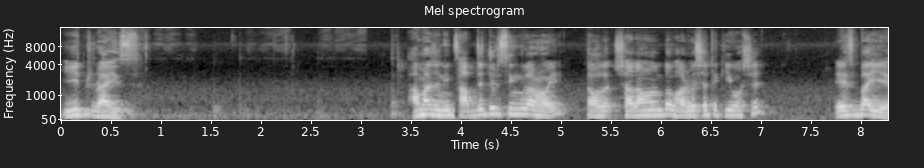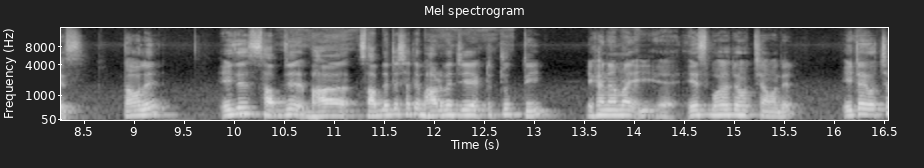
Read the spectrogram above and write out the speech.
ইট রাইস আমরা জানি সাবজেক্ট যদি সিঙ্গুলার হয় তাহলে সাধারণত ভার্বের সাথে কী বসে? এস বাই এস তাহলে এই যে সাবজেক্ট সাবজেক্টের সাথে ভার্বের যে একটা চুক্তি, এখানে আমরা এস বসাতে হচ্ছে আমাদের। এটাই হচ্ছে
